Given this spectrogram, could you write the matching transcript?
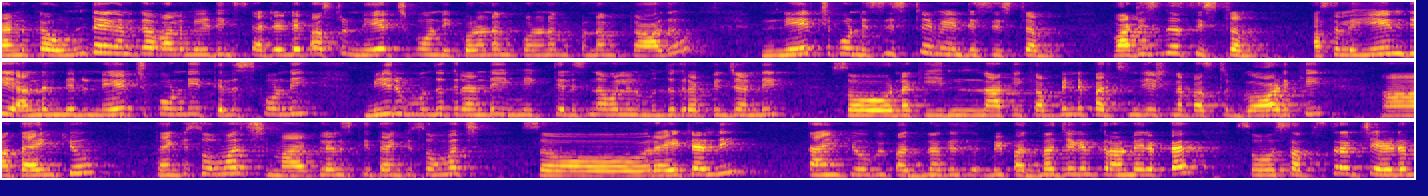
కనుక ఉంటే కనుక వాళ్ళ మీటింగ్స్ అటెండ్ అయ్యి ఫస్ట్ నేర్చుకోండి. కొనడం కొనడం కొనడం కాదు. నేర్చుకోండి. సిస్టమ్ ఏంటి? System what is the system అసలు ఏంటి అన్నది మీరు నేర్చుకోండి తెలుసుకోండి. మీరు ముందుకు రండి మీకు తెలిసిన వాళ్ళని ముందుకు రప్పించండి. సో నాకు ఈ నాకు ఈ కంపెనీని పరిచయం చేసిన ఫస్ట్ గాడ్కి thank you thank you so much మా అప్లయన్స్కి thank you so much so right అండి. థ్యాంక్ యూ మీ పద్మ మీ Padma Jagan crown director so subscribe చేయడం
